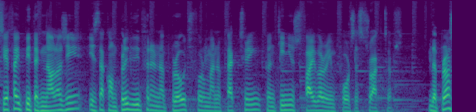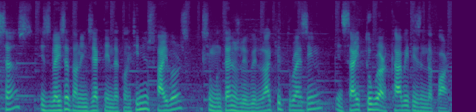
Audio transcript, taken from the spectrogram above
CFIP technology is a completely different approach for manufacturing continuous fiber reinforced structures. The process is based on injecting the continuous fibers simultaneously with liquid resin inside tubular cavities in the part.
